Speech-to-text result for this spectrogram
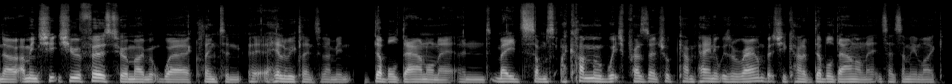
No, I mean she she refers to a moment where Clinton, uh, Hillary Clinton, I mean, doubled down on it and made some. I can't remember which presidential campaign it was around, but she kind of doubled down on it and said something like,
